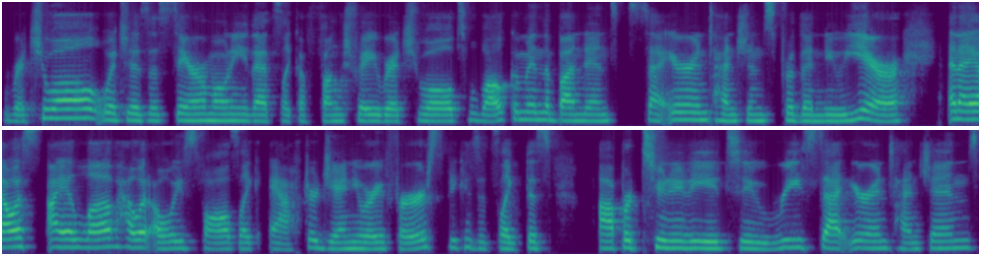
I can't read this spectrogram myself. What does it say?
ritual, which is a ceremony that's like a feng shui ritual to welcome in abundance, set your intentions for the new year. And I always, I love how it always falls like after January 1st because it's like this opportunity to reset your intentions,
